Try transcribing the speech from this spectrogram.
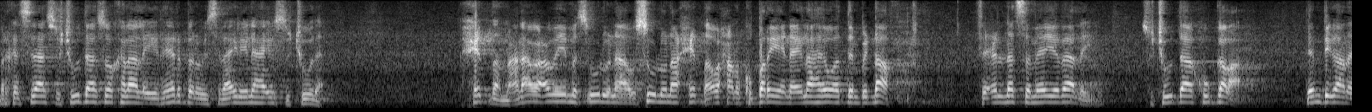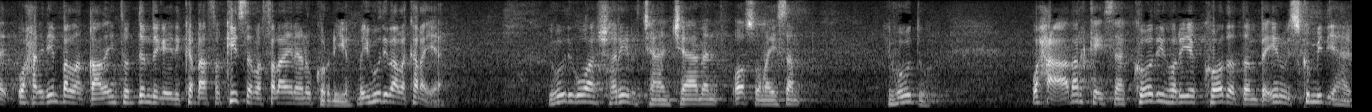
marka sidaa sujuuddaasoo kalea layi reer banu israa'iil ilaahay u sujuuda. Xida macnaha waxa weeye mas'uulunaa usuulunaa xida waxaanu ku baryaynaa ilaahay waa dembi dhaaf. Ficilna sameeya baa layidhi sujuuddaa ku gala. Dembigaana waxaan idiin ballanqaaday intoon dembiga idinka dhaafa kii samafalaa inaan u kordhiyo. Ma yahuudi baa la karayaa. Yahuudigu waa shariir jaanjaaman oo sunaysan. Yahuuddu waxa aad arkaysaa koodii hore iyo kooda dambe inuu isku mid yahay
